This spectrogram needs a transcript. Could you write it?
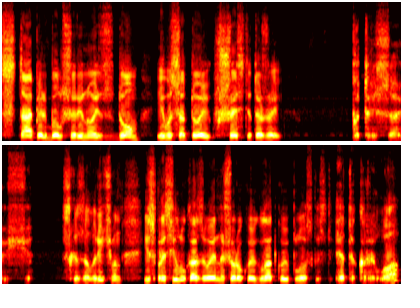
Стапель был шириной с дом и высотой в шесть этажей. «Потрясающе!» — сказал Ричман и спросил, указывая на широкую гладкую плоскость. «Это крыло?»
